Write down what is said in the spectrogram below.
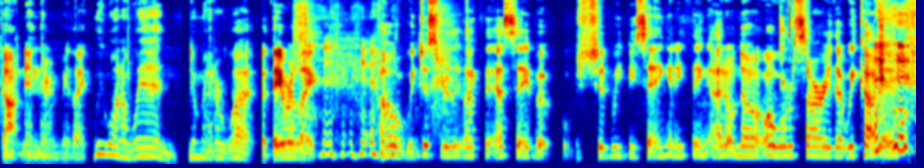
gotten in there and be like we want to win no matter what. But they were like oh we just really like the essay but should we be saying anything? I don't know. Oh we're sorry that we cut in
